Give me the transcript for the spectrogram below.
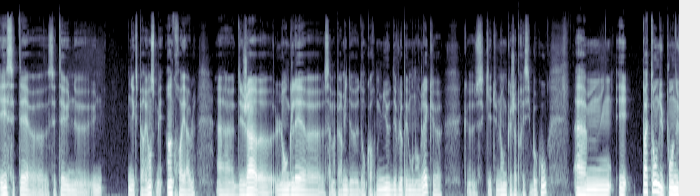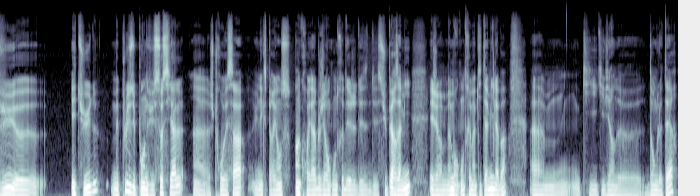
et c'était une, une, expérience mais incroyable. Euh, déjà, euh, l'anglais, euh, ça m'a permis d'encore mieux développer mon anglais, que, ce qui est une langue que j'apprécie beaucoup. et pas tant du point de vue études, mais plus du point de vue social, je trouvais ça une expérience incroyable. J'ai rencontré des, des, super amis, et j'ai même rencontré ma petite amie là-bas, qui, qui, vient d'Angleterre.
